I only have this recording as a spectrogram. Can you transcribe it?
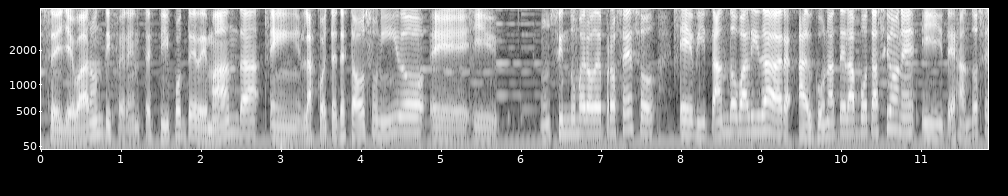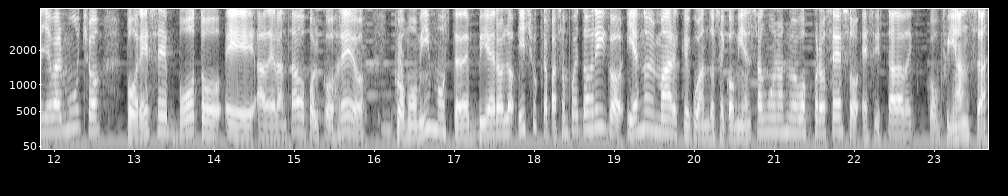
se llevaron diferentes tipos de demanda en las cortes de Estados Unidos eh, y un sinnúmero de procesos evitando validar algunas de las votaciones y dejándose llevar mucho por ese voto eh, adelantado por correo. Como mismo ustedes vieron los issues que pasó en Puerto Rico y es normal que cuando se comienzan unos nuevos procesos exista la desconfianza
